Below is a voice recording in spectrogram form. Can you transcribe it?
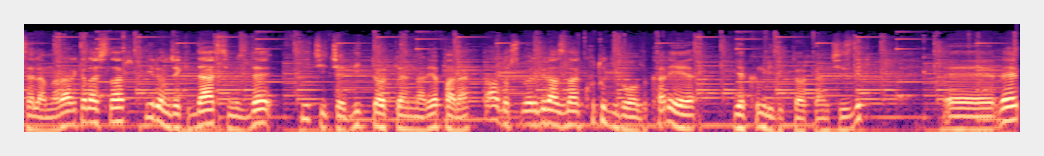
selamlar arkadaşlar. Bir önceki dersimizde iç içe dikdörtgenler yaparak, daha doğrusu böyle biraz daha kutu gibi oldu. Kareye yakın bir dikdörtgen çizdik. Ee, ve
